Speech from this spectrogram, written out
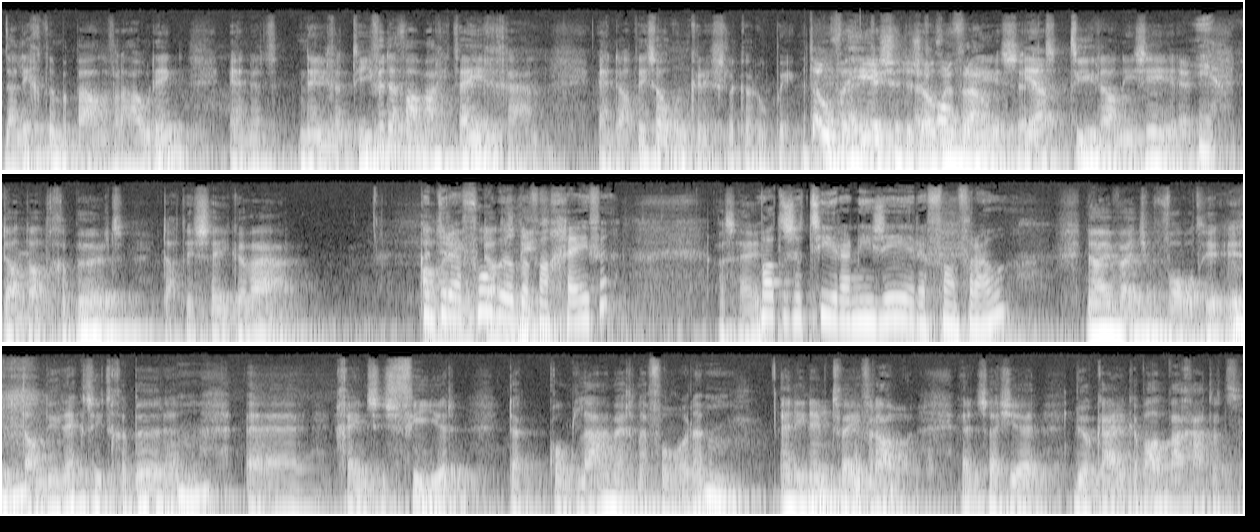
Daar ligt een bepaalde verhouding. En het negatieve daarvan mag je tegengaan. En dat is ook een christelijke roeping. Het overheersen dus Het over een vrouw. overheersen, Ja. Het tyranniseren. Ja. Dat dat gebeurt, dat is zeker waar. Kunt u daar voorbeelden niet- van geven? Wat? Wat is het tyranniseren van vrouwen? Nou, wat je bijvoorbeeld he- dan direct ziet gebeuren. Mhm. eh, Genesis 4, daar komt Lamech naar voren. Mhm. En die neemt twee vrouwen. Hè, dus als je wil kijken, wat, waar, gaat het,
